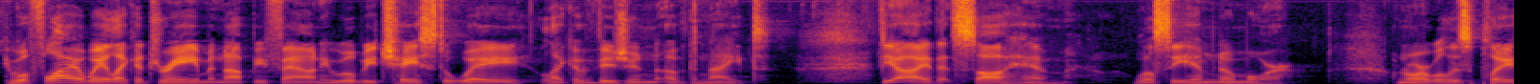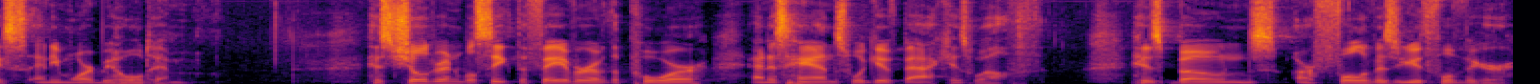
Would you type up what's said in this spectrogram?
He will fly away like a dream and not be found. He will be chased away like a vision of the night. The eye that saw him will see him no more, nor will his place any more behold him. His children will seek the favor of the poor, and his hands will give back his wealth. His bones are full of his youthful vigor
